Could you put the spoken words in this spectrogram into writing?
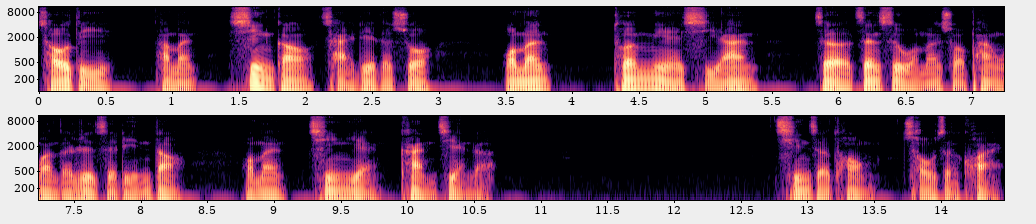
仇敌他们兴高采烈地说，我们吞灭西安，这真是我们所盼望的日子临到。我们亲眼看见了，亲者痛，仇者快。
